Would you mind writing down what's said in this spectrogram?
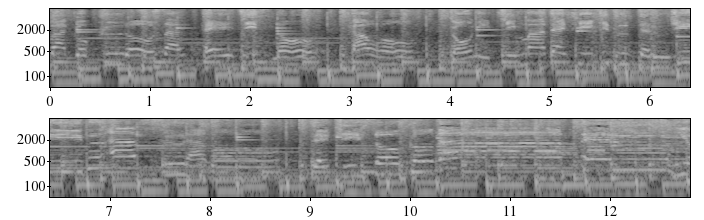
はご苦労さん。平日引きずってるギブアップすらもでき損なってる。夜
